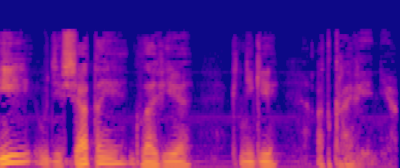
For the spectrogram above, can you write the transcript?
и в десятой главе книги Откровения.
